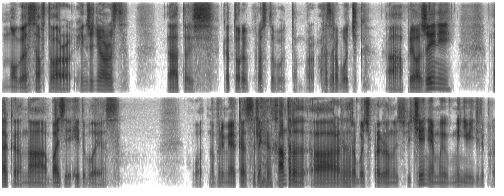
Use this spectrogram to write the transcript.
Много Software Engineers, да, то есть который просто будет там разработчик а, приложений так, на базе AWS. Вот, например, касательно Headhunter, а, разработчик программного обеспечения, мы, мы не видели. Про...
